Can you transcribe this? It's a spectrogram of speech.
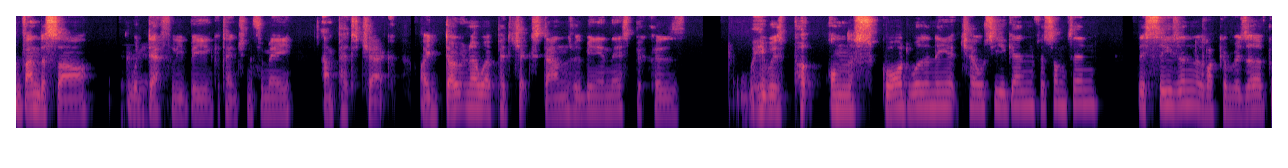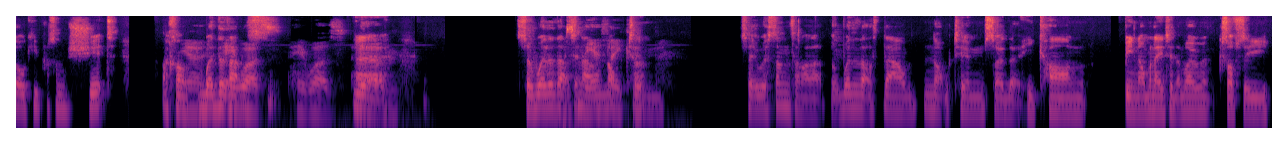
Van der Sar would definitely be in contention for me, and Petr Cech. I don't know where Petr Cech stands with being in this because he was put on the squad, wasn't he, at Chelsea again for something this season as like a reserve goalkeeper or some shit. I can't Yeah, whether that was. He was. Yeah. Um, so whether that's now knocked Cup? him. So it was something like that, but whether that's now knocked him so that he can't be nominated at the moment, because obviously,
